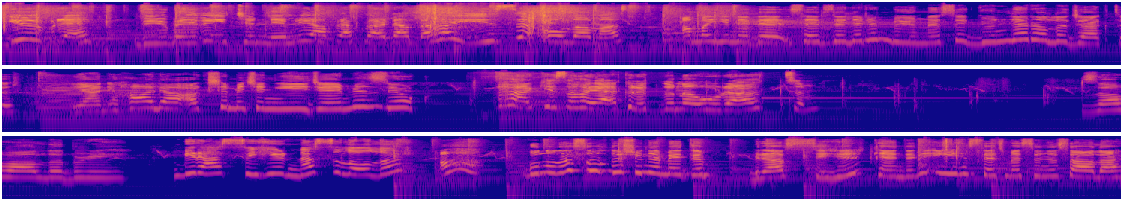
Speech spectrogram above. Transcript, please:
Gübre. Büyümeleri için nemli yapraklardan daha iyisi olamaz. Ama yine de sebzelerin büyümesi günler alacaktır. Yani hala akşam için yiyeceğimiz yok. Herkesi hayal kırıklığına uğrattım. Zavallı Brie. Biraz sihir nasıl olur? Ah, bunu nasıl düşünemedim? Biraz sihir kendini iyi hissetmesini sağlar.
